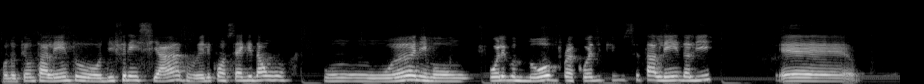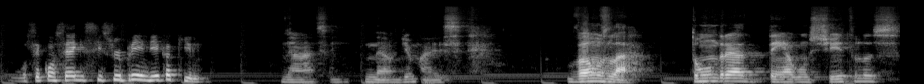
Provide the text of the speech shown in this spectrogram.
quando tem um talento diferenciado, ele consegue dar um, um ânimo, um fôlego novo para coisa que você está lendo ali, é, você consegue se surpreender com aquilo. Ah, sim. Não, demais. Vamos lá. Tundra tem alguns títulos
